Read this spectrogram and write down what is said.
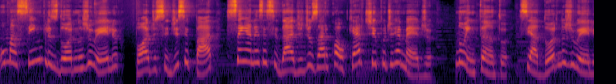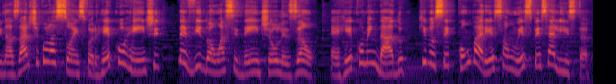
uma simples dor no joelho pode se dissipar sem a necessidade de usar qualquer tipo de remédio, no entanto, se a dor no joelho e nas articulações for recorrente devido a um acidente ou lesão, é recomendado que você compareça a um especialista.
